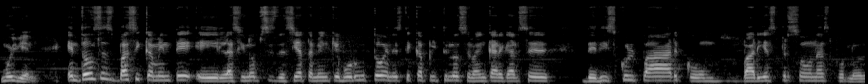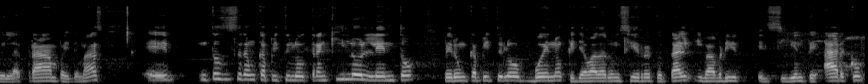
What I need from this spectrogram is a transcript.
Muy bien, entonces básicamente eh, la sinopsis decía también que Boruto en este capítulo se va a encargarse de disculpar con varias personas por lo de la trampa y demás. Eh, entonces será un capítulo tranquilo, lento, pero un capítulo bueno que ya va a dar un cierre total y va a abrir el siguiente arco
